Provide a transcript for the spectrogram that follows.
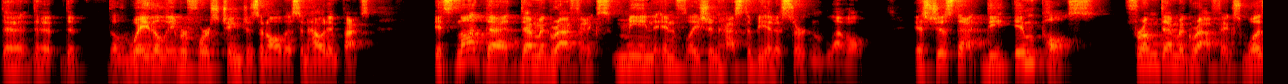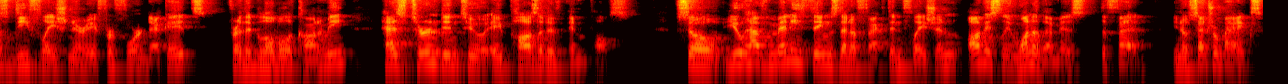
the the the the way the labor force changes and all this and how it impacts. It's not that demographics mean inflation has to be at a certain level. It's just that the impulse from demographics was deflationary for four decades for the global economy has turned into a positive impulse. So you have many things that affect inflation. Obviously, one of them is the Fed, you know, central banks.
